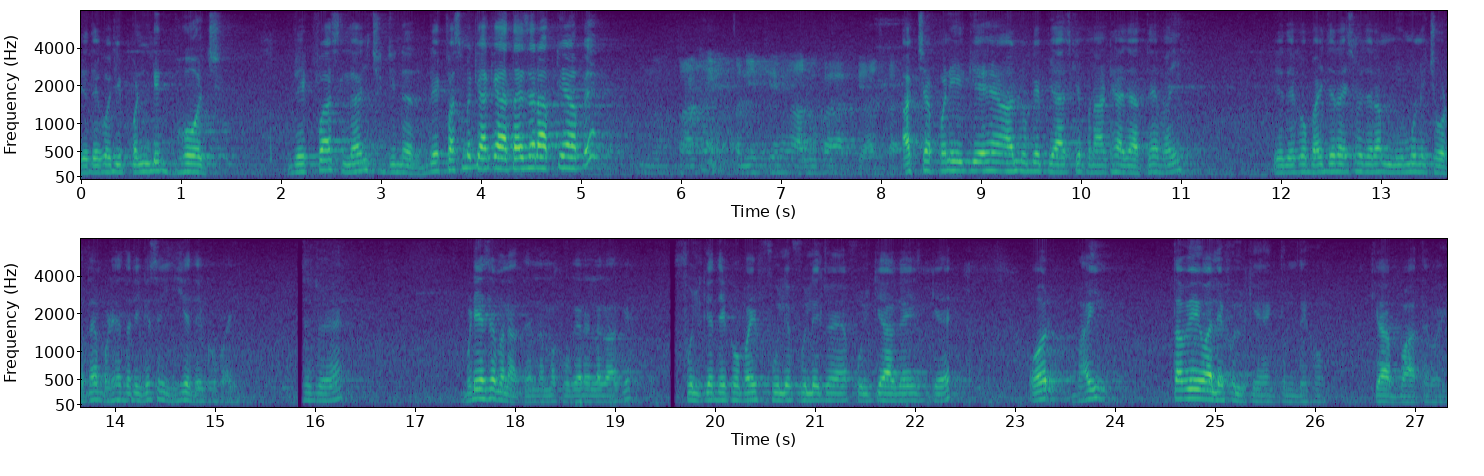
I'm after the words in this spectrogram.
ये देखो जी Pandit Bhoj. Breakfast lunch dinner breakfast में क्या क्या आता है सर आपके यहाँ पे? पराठे। पनीर के हैं आलू का प्याज का। अच्छा पनीर के हैं आलू के प्याज के पराठे आ जाते हैं भाई। ये देखो भाई ज़रा इसमें ज़रा हम नींबू निचोड़ते हैं। बढ़िया तरीके से। ये देखो भाई इसे जो है बढ़िया से बनाते हैं नमक वगैरह लगा के। फुलके देखो भाई फूले फूले जो हैं फुलके आ गए इनके। और भाई, तवे वाले फुलके हैं एकदम, देखो। क्या बात है भाई।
